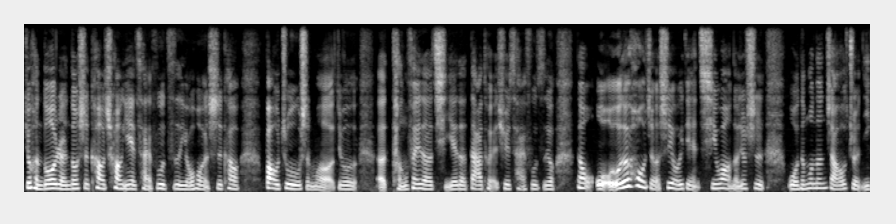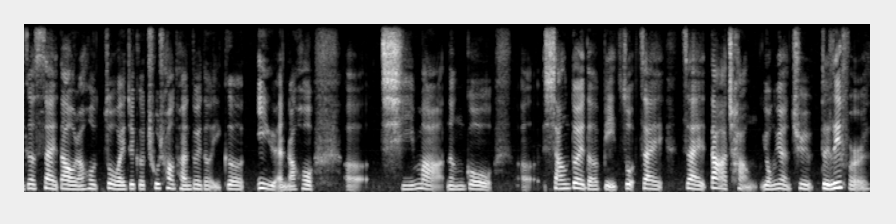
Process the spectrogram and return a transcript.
就很多人都是靠创业财富自由，或者是靠抱住什么就呃腾飞的企业的大腿去财富自由。那我我对后者是有一点期望的，就是我能不能找准一个赛道，然后作为这个初创团队的一个一员，然后呃起码能够呃相对的比做在。在大厂永远去 deliver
